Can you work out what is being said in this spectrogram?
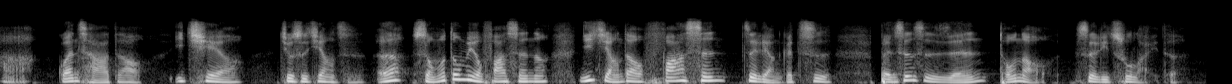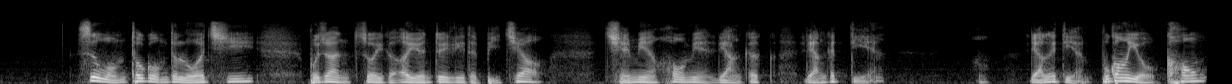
啊，观察到一切啊，就是这样子，而什么都没有发生呢？你讲到发生这两个字，本身是人头脑。设立出来的，是我们通过我们的逻辑，不断做一个二元对立的比较，前面后面两个两个点，啊，两个点不光有空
